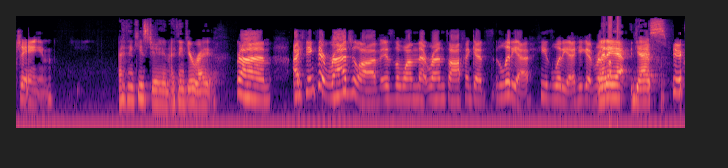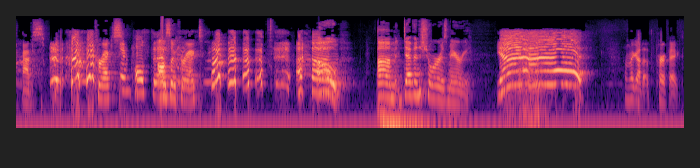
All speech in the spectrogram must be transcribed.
Jane. I think he's Jane. I think you're right. Um, I think that Radulov is the one that runs off and gets Lydia. He's Lydia. He get runs Lydia, yes, off- abs, correct. Impulsive. Also correct. Um, Oh, um, Devin Shore is Mary. Yes! Oh my god, that's perfect.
